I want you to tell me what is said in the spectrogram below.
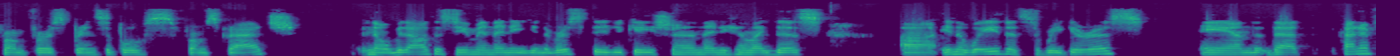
from first principles from scratch, you know, without assuming any university education, anything like this, uh, in a way that's rigorous and that kind of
